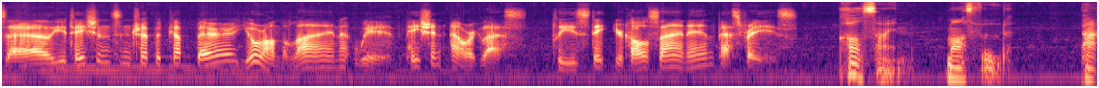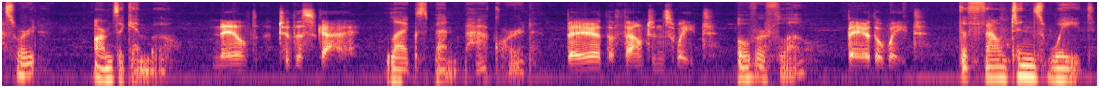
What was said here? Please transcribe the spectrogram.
Salutations, intrepid cupbearer. You're on the line with Patient Hourglass. Please state your call sign and passphrase. Call sign, moth food. Password, arms akimbo. Nailed to the sky. Legs bent backward. Bear the fountain's weight. Overflow. Bear the weight. The fountain's weight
